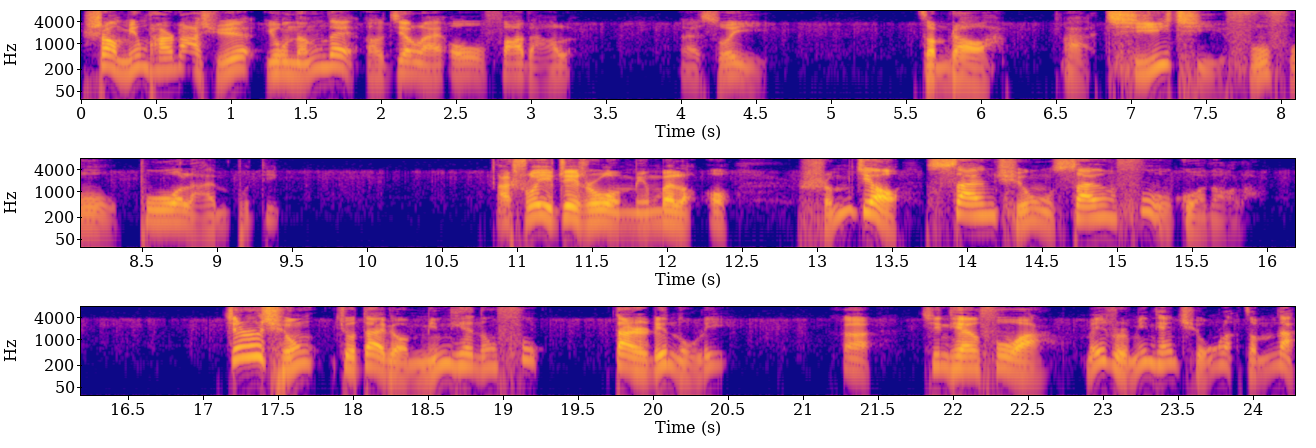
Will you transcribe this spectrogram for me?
上名牌大学，有能耐啊，将来哦发达了。哎，所以怎么着啊？啊，起起伏伏，波澜不定。啊，所以这时候我们明白了哦，什么叫三穷三富过到了。今儿穷就代表明天能富，但是得努力。啊，今天富啊，没准明天穷了，怎么呢？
